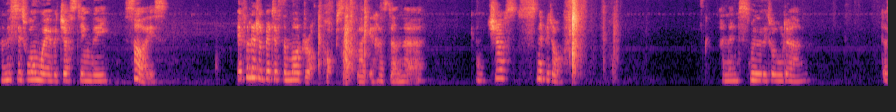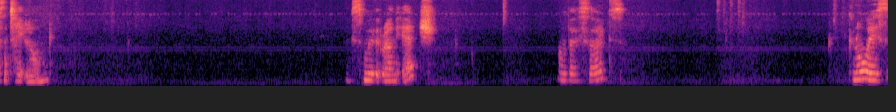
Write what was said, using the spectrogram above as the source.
And this is one way of adjusting the size. If a little bit of the Modrock pops out like it has done there, and just snip it off and then smooth it all down. Doesn't take long. And smooth it around the edge on both sides. You can always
